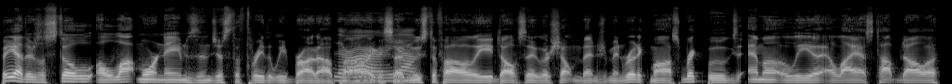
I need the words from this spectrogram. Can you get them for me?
But yeah, there's a still a lot more names than just the three that we brought up. Uh, like I said, yeah. Mustafa Ali, Dolph Ziggler, Shelton Benjamin, Riddick Moss, Rick Boogs, Emma, Aliyah, Elias, Top Dolla.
